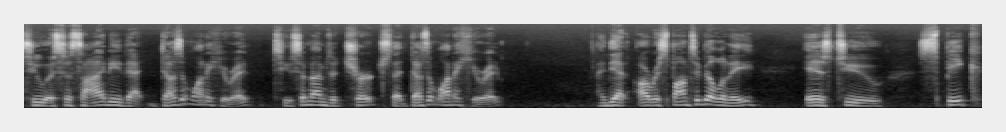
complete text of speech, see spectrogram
to a society that doesn't want to hear it, to sometimes a church that doesn't want to hear it. And yet, our responsibility is to speak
